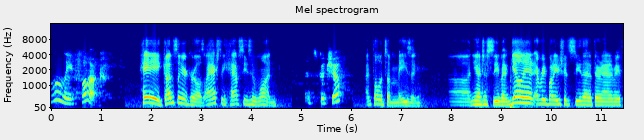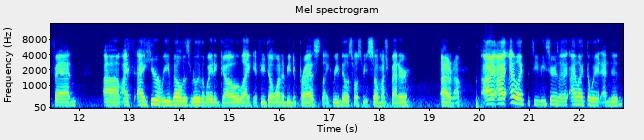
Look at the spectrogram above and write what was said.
Holy fuck. Hey, Gunslinger Girls! I actually have season one. That's a good show. I'm told it's amazing. Uh, and yeah, just Evangelion. Everybody should see that if they're an anime fan. Um, I I hear Rebuild is really the way to go. Like if you don't want to be depressed, like Rebuild is supposed to be so much better. I don't know. I I, I like the TV series. I I like the way it ended.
